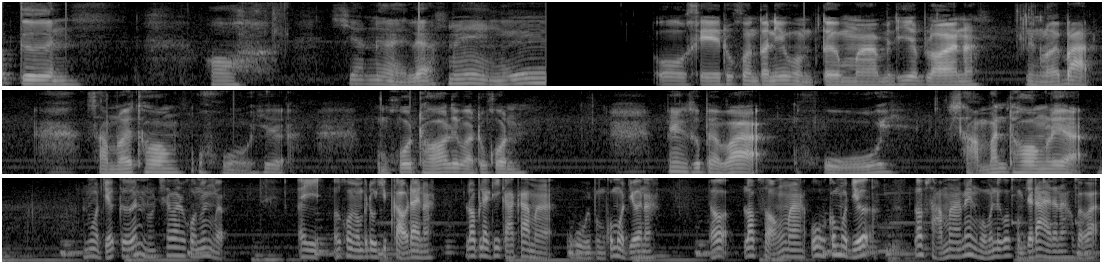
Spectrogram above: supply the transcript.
ตรเกินโอ้เชี่ยเหนื่อยแล้วแม่งเอ้ยโอเค ทุกคนตอนนี้ผมเติมมาเป็นที่เรียบร้อยนะหนึ่งร้อยบาท สามร้อยทอง โอ้โหเฮียผมโคตรท้อเลยว่ะทุกคน แม่งคือแบบว่าโอ้โหสามพันทองเลยอะหมดเยอะเกินใช่ไหมคนนึงแบบไอ้คนมาดูคลิปเก่าได้นะ รอบแรกที่กาก้ามาโอ้โหผมก็หมดเยอะนะ แล้วรอบสองมา โอ้ก็หมดเยอะ รอบสามมาแม่งผมไม่รู้ว่าผมจะได้แล้วนะแบบว่า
